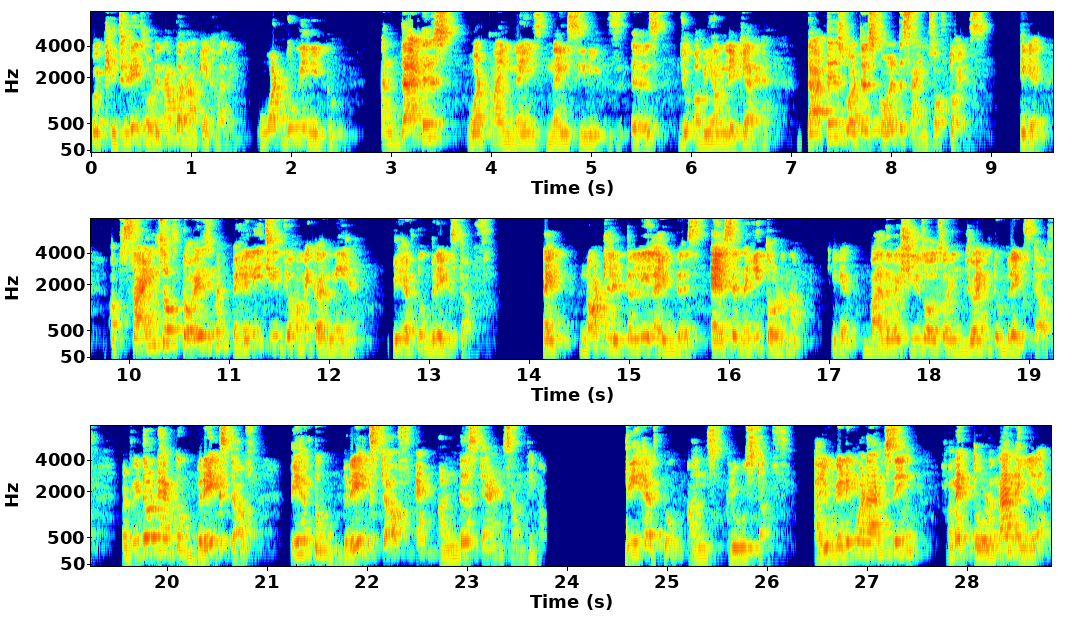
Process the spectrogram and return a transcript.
कोई खिचड़ी थोड़ी ना बना के खा लें। What do we need to do and that is what my नई नई सीरीज़ इज़ जो अभी हम लेके आए हैं। That is what is called the science of toys ठीक है? अब साइंस ऑफ़ टॉयज में पहली चीज़ जो हमें करनी है we have to break stuff like not literally like this ऐसे नहीं तोड़ना, ठीक है? By the way she is also enjoying to break stuff but we don't have to break stuff we have to break stuff and understand something we have to unscrew stuff are you getting what I am saying हमें तोड़ना नहीं है,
